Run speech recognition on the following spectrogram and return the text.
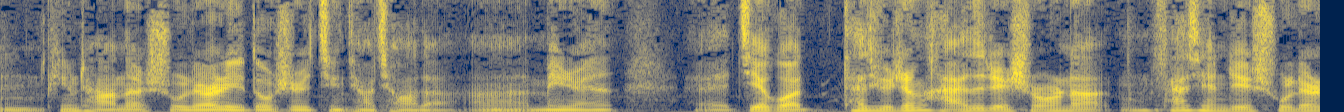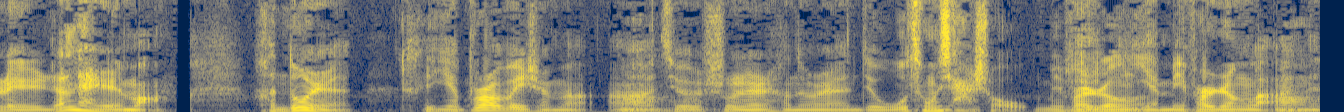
嗯平常呢，树林里都是静悄悄的啊，没人。呃，结果他去扔孩子这时候呢，嗯发现这树林里人来人往，很多人。也不知道为什么啊，哦就树林很多人就无从下手，没法扔也也没法扔了啊。哦那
